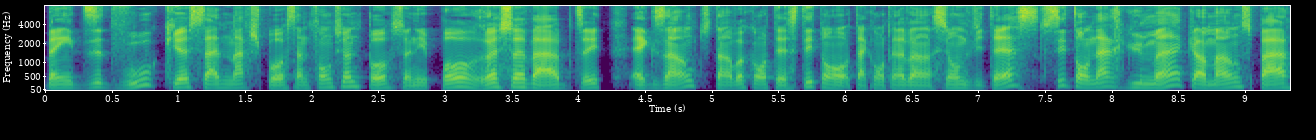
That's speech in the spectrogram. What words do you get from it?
ben dites-vous que ça ne marche pas, ça ne fonctionne pas, ce n'est pas recevable. Exemple, tu t'en vas contester ta contravention de vitesse. Si ton argument commence par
